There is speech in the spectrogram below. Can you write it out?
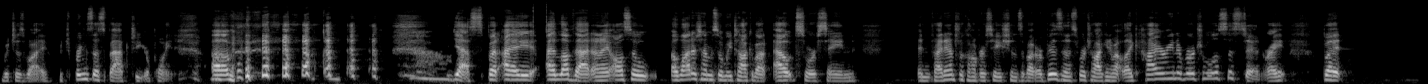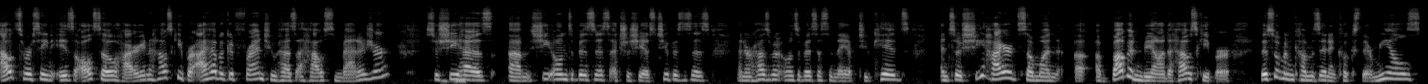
which is why which brings us back to your point. Um, yes, but I I love that, and I also a lot of times when we talk about outsourcing in financial conversations about our business, we're talking about, like, hiring a virtual assistant, right? But outsourcing is also hiring a housekeeper. I have a good friend who has a house manager, so she Mhm. has, um, she owns a business, actually she has 2 businesses, and her husband owns a business, and they have 2 kids, and so she hired someone a above and beyond a housekeeper. This woman comes in and cooks their meals,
